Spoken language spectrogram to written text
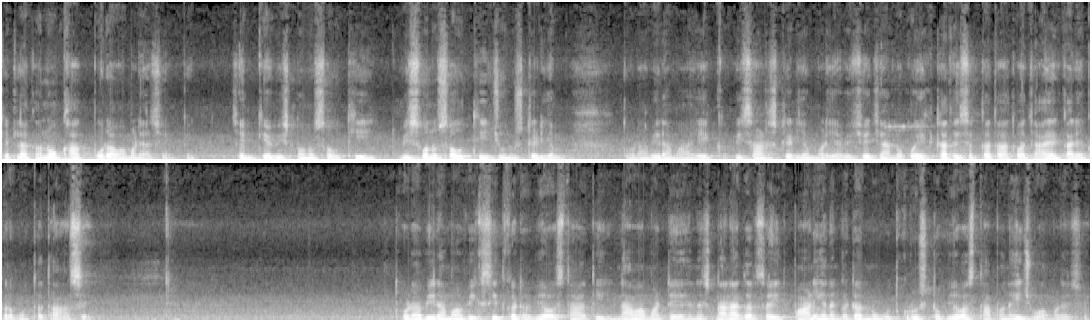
કેટલાક અનોખા પુરાવા મળ્યા છે જેમ કે વિશ્વનું સૌથી વિશ્વનું સૌથી જૂનું સ્ટેડિયમ. ધોળાવીરામાં એક વિશાળ સ્ટેડિયમ મળી આવ્યું છે, જ્યાં લોકો એકઠા થઈ શકતા હતા અથવા જાહેર કાર્યક્રમો થતા હશે. ધોળાવીરામાં વિકસિત ગટર વ્યવસ્થા હતી. નાહવા માટે અને સ્નાનાગર સહિત પાણી અને ગટરનું ઉત્કૃષ્ટ વ્યવસ્થાપન અહીં જોવા મળે છે.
